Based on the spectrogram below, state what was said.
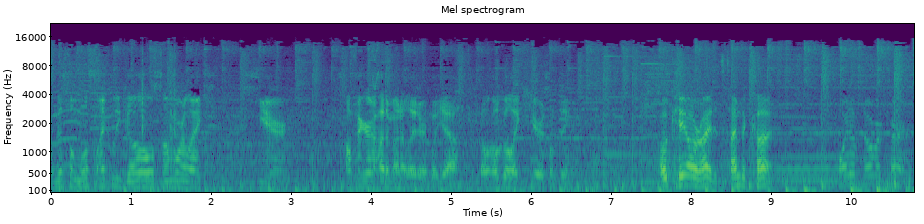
And this will most likely go somewhere like here. I'll figure out how to mount it later, but yeah, I'll, I'll go like here or something. Okay, all right, it's time to cut. Point of no return.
